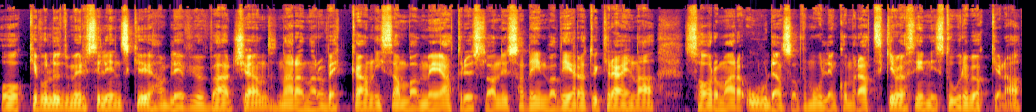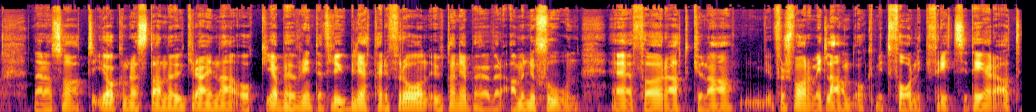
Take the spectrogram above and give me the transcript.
och Volodymyr Zelensky, han blev ju världskänd när han häromveckan i samband med att Ryssland nyss hade invaderat Ukraina sa de här orden som förmodligen kommer att skrivas in i historieböckerna när han sa att jag kommer att stanna i Ukraina och jag behöver inte flygbiljett härifrån utan jag behöver ammunition eh, för att kunna försvara mitt land och mitt folk fritt citerat.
